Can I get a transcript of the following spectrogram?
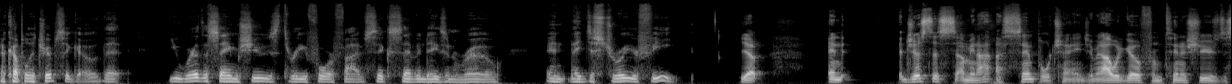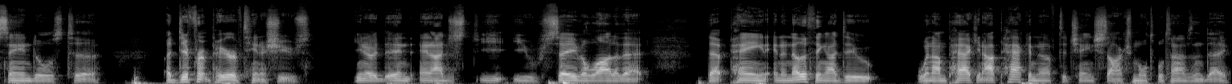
a couple of trips ago that you wear the same shoes three, four, five, six, seven days in a row, and they destroy your feet. Yep, and just as I mean, a simple change. I mean, I would go from tennis shoes to sandals to a different pair of tennis shoes. You know, and and I just you, you save a lot of that that pain. And another thing I do when I'm packing, I pack enough to change socks multiple times in the day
